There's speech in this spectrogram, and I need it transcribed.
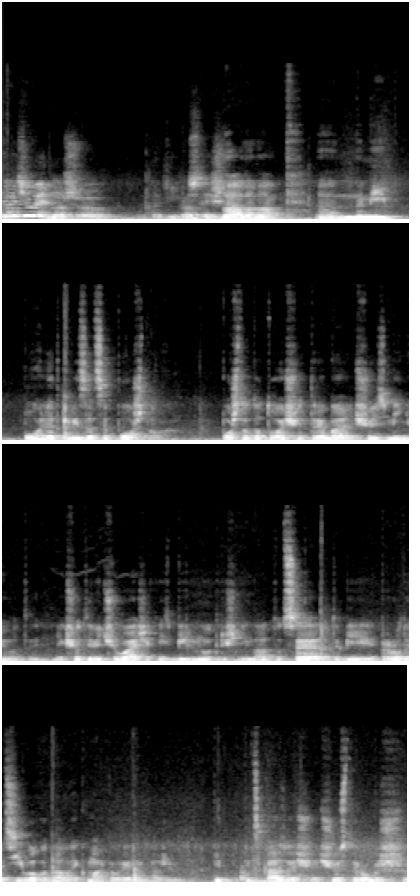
Це очевидно, що такий простий шлях. Так, так, так. На мій погляд, криза це поштовх поштовх до того, що треба щось змінювати. Якщо ти відчуваєш якийсь біль внутрішній, да, то це тобі природа цілого, да, як Марк Аврелій каже, під, підказує, що щось ти робиш е,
